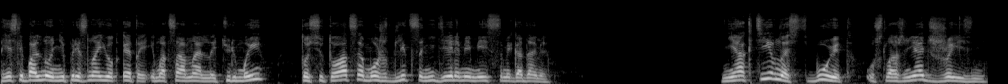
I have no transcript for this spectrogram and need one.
Если больной не признает этой эмоциональной тюрьмы, то ситуация может длиться неделями, месяцами, годами. Неактивность будет усложнять жизнь.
